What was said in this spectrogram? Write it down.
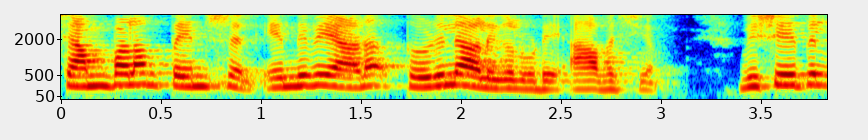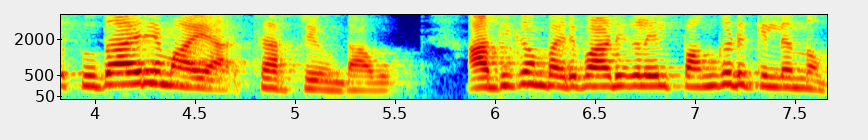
ശമ്പളം പെൻഷൻ എന്നിവയാണ് തൊഴിലാളികളുടെ ആവശ്യം. വിഷയത്തിൽ സുതാര്യമായ ചർച്ചയുണ്ടാവും. അധികം പരിപാടികളിൽ പങ്കെടുക്കില്ലെന്നും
